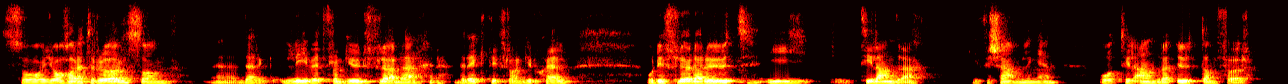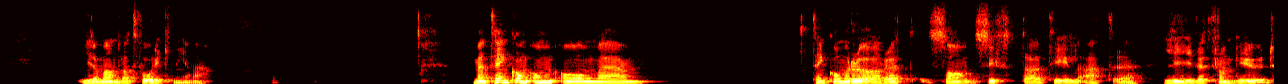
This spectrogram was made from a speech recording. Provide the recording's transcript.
Så jag har ett rör som, eh, där livet från Gud flödar direkt ifrån Gud själv. Och det flödar ut i, till andra i församlingen och till andra utanför i de andra två riktningarna. Men tänk om, om, om eh, Tänk om röret som syftar till att eh, livet från Gud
